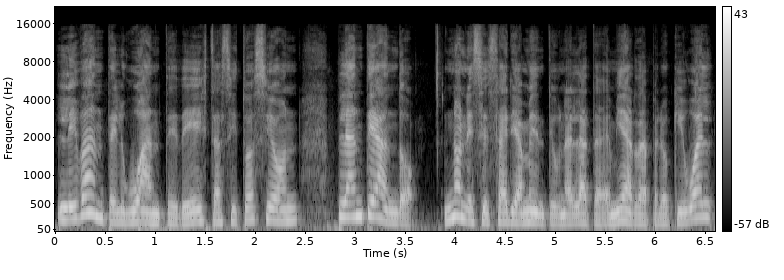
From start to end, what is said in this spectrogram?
levanta el guante de esta situación planteando, no necesariamente una lata de mierda, pero que igual...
